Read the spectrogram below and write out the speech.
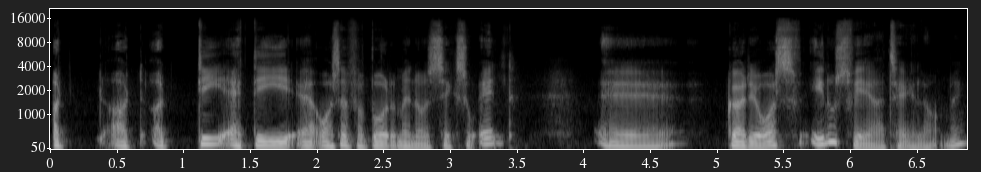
og, og, og det, at det er også er forbundet med noget seksuelt, øh, gør det jo også endnu sværere at tale om. Ikke?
